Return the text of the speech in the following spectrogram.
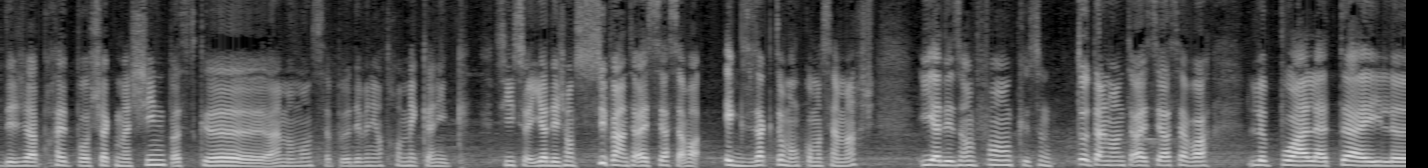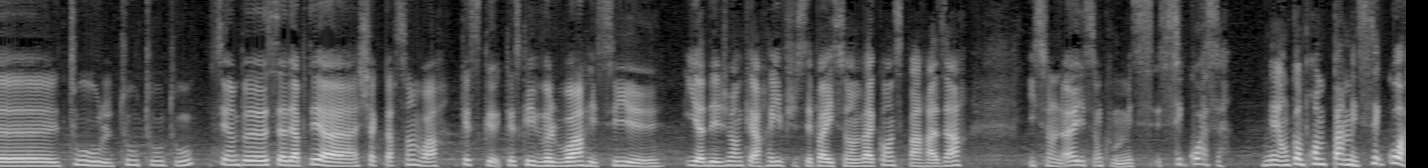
déjà prêt pour chaque machine parce que euh, à un moment, ça peut devenir trop mécanique. S'il y a des gens super intéressés à savoir exactement comment ça marche. Il y a des enfants qui sont totalement intéressés à savoir le poids, la taille, le, tout, tout, tout, tout. C'est un peu s'adapter à chaque personne, voir qu'est-ce qu'ils veulent voir ici. Il y a des gens qui arrivent, je sais pas, ils sont en vacances par hasard. Ils sont là, ils sont comme, mais c'est quoi ça? Mais on comprend pas, mais c'est quoi?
